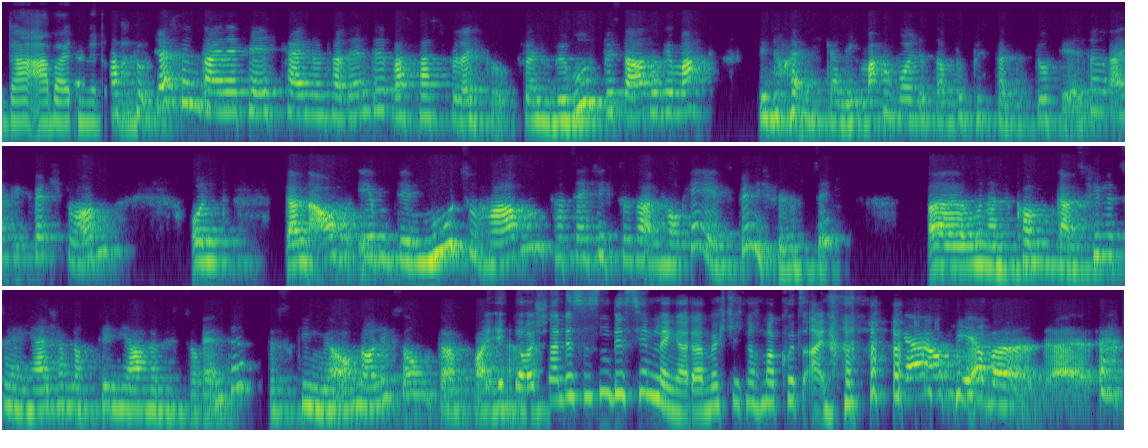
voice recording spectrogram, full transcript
da arbeiten wir dran. Du, das sind deine Fähigkeiten und Talente. Was hast du vielleicht für einen Beruf bis dato gemacht, den du eigentlich gar nicht machen wolltest, aber du bist halt durch die Eltern reingequetscht worden. Und dann auch eben den Mut zu haben, tatsächlich zu sagen, okay, jetzt bin ich 50. Äh, und dann kommen ganz viele zu, ja, ich habe noch zehn Jahre bis zur Rente. Das ging mir auch neulich so. In Deutschland ist es ein bisschen länger, da möchte ich noch mal kurz ein. ja, okay, aber äh,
